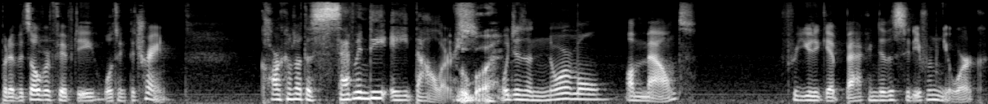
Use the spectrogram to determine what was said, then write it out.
But if it's over 50, we'll take the train." car comes out to $78 Oh, which is a normal amount for you to get back into the city from newark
